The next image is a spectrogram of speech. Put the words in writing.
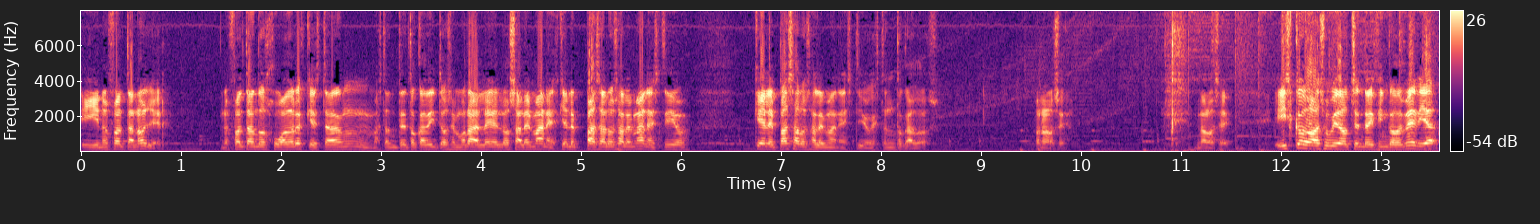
y nos falta Neuer. Nos faltan dos jugadores que están bastante tocaditos en moral, ¿eh? Los alemanes. ¿Qué le pasa a los alemanes, tío? ¿Qué le pasa a los alemanes, tío? Que están tocados. Pues no lo sé. No lo sé. Isco ha subido a 85 de media.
